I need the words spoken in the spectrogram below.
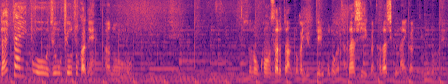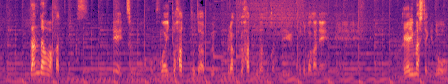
大体こう状況とかねあのそのコンサルタントが言ってることが正しいか正しくないかっていうこともねだんだん分かってきます。でそのホワイトハットだブラックハットだとかっていう言葉がね、えー、流行りましたけど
